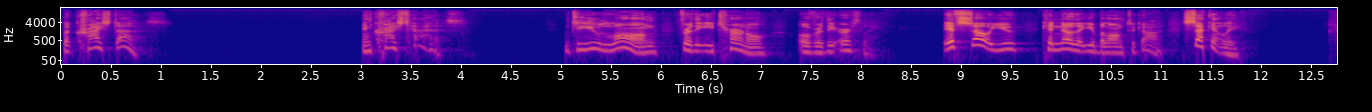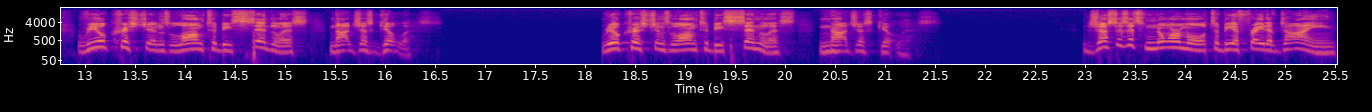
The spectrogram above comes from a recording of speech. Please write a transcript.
But Christ does. And Christ has. Do you long for the eternal over the earthly? If so, you can know that you belong to God. Secondly, real Christians long to be sinless, not just guiltless. Real Christians long to be sinless, not just guiltless. Just as it's normal to be afraid of dying,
